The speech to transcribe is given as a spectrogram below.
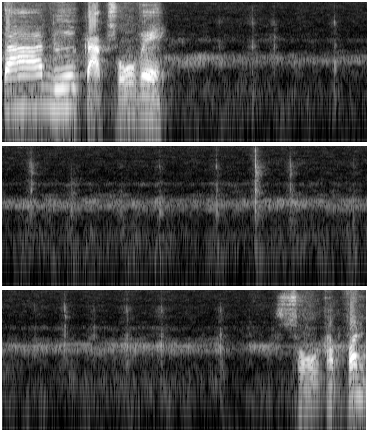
Ta đưa các số về. Số thập phân.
